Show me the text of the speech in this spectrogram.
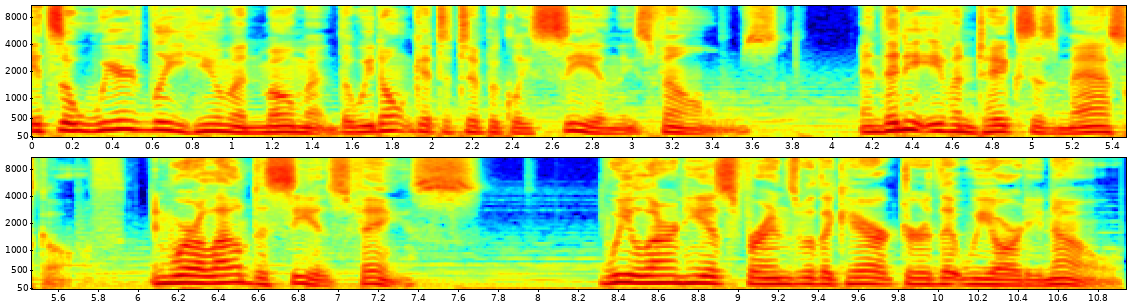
It's a weirdly human moment that we don't get to typically see in these films. And then he even takes his mask off, and we're allowed to see his face. We learn he is friends with a character that we already know.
